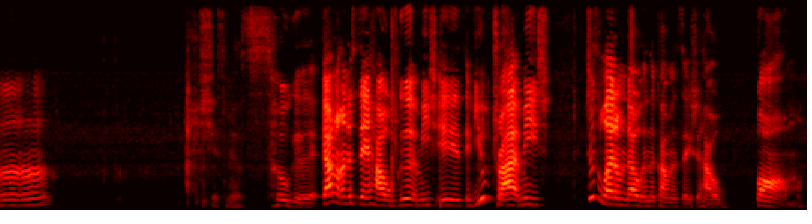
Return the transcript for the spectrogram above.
Mm-hmm. Shit smells so good. Y'all don't understand how good Mish is. If you've tried Mish, just let them know in the comment section how bomb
